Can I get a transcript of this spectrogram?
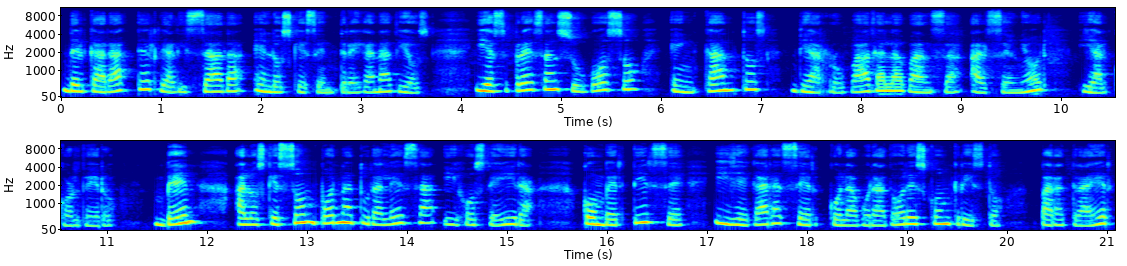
del carácter realizada en los que se entregan a Dios y expresan su gozo en cantos de arrobada alabanza al Señor y al Cordero. Ven a los que son por naturaleza hijos de ira, convertirse y llegar a ser colaboradores con Cristo para traer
